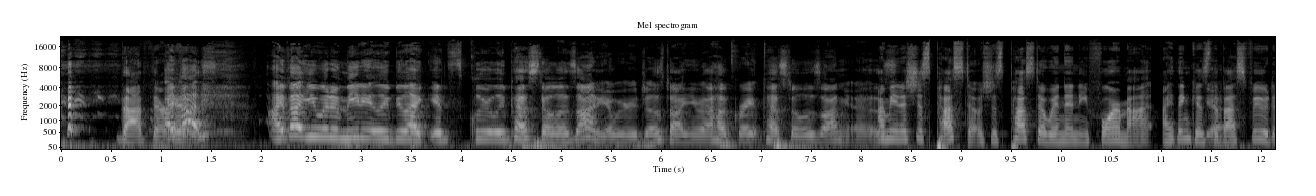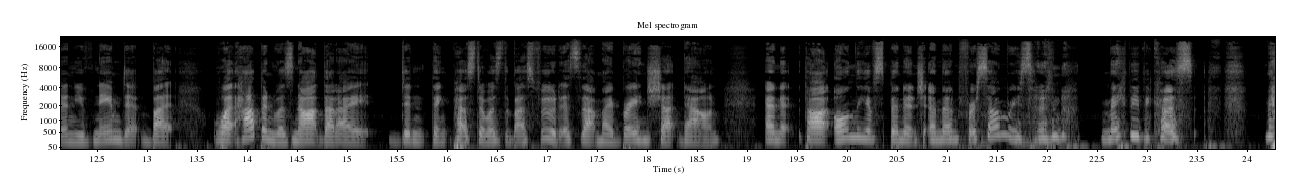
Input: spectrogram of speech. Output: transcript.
that there I is. thought I thought you would immediately be like, it's clearly pesto lasagna. We were just talking about how great pesto lasagna is. I mean, it's just pesto. It's just pesto in any format, I think is Yeah. the best food, and you've named it. But what happened was not that I didn't think pesto was the best food, it's that my brain shut down and it thought only of spinach. And then for some reason, maybe because,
